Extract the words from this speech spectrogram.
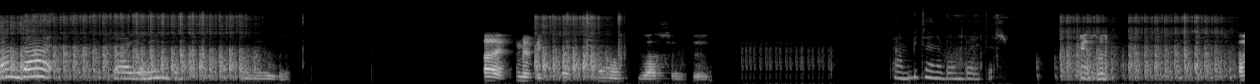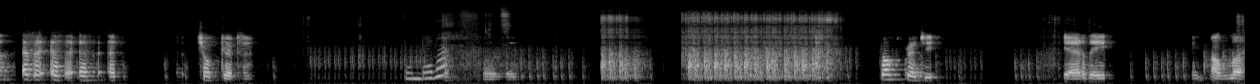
Ben daha daha yeni indim. Silah sözü. Tamam bir tane bomba yeter. Bismillah. Efe Efe Efe Efe. Çok kötü. Bomba? Orada. Çok kötü. Yerdeyim. Allah.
